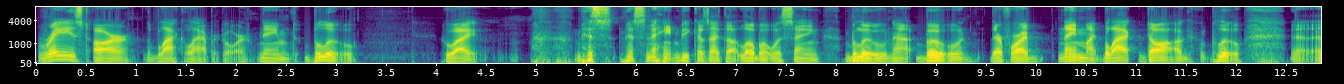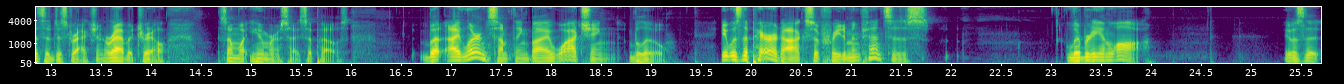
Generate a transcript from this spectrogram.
raised our black Labrador named Blue, who I mis- misnamed because I thought Lobo was saying blue, not boo, and therefore I named my black dog Blue uh, as a distraction, a rabbit trail. Somewhat humorous, I suppose. But I learned something by watching Blue. It was the paradox of freedom and fences, liberty and law. It was the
